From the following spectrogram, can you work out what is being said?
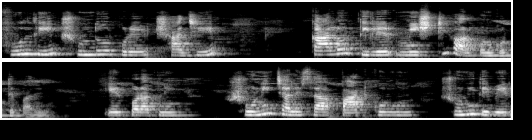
ফুল দিয়ে সুন্দর করে সাজিয়ে কালো তিলের মিষ্টি অর্পণ করতে পারেন। এরপর আপনি শনি চালিসা পাঠ করুন, শনিদেবের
